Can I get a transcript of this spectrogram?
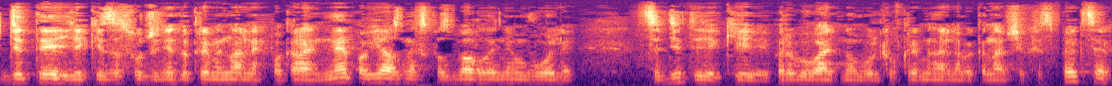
дітей, які засуджені до кримінальних покарань, не пов'язаних з позбавленням волі. Це діти, які перебувають на обульку в кримінально-виконавчих інспекціях.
